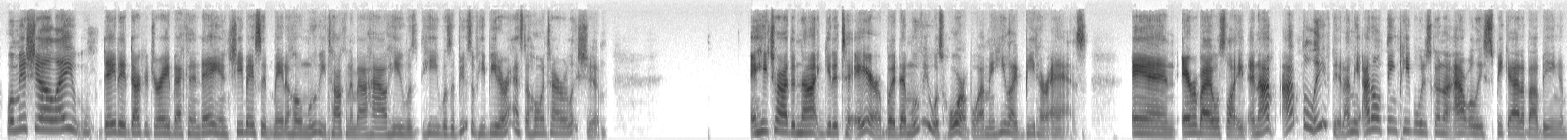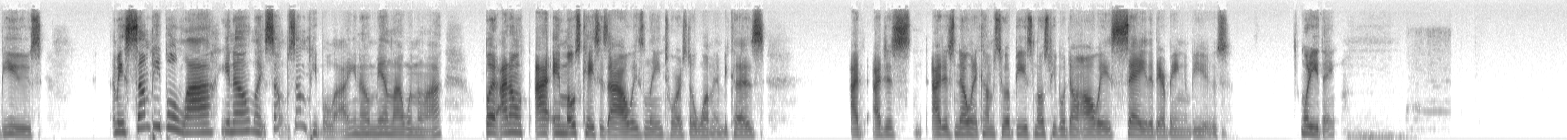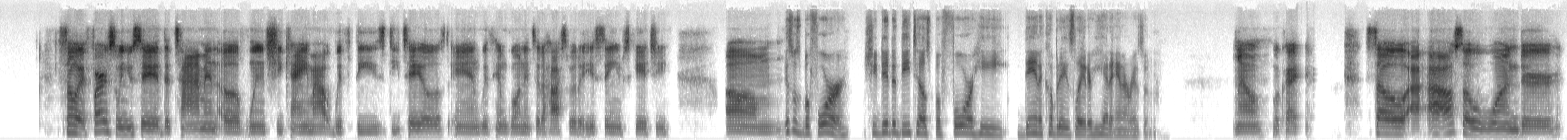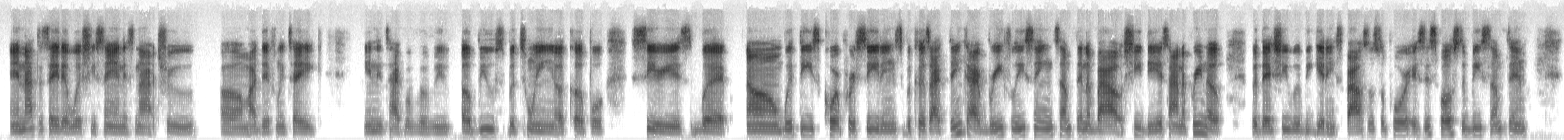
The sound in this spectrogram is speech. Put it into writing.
Well, Michel'le dated Dr. Dre back in the day, and she basically made a whole movie talking about how he was he was abusive. He beat her ass the whole entire relationship and he tried to not get it to air, but that movie was horrible. I mean, he like beat her ass. And everybody was like, and I I believed it. I mean, I don't think people were just gonna outwardly speak out about being abused. I mean, some people lie, you know, like some some people lie, you know, men lie, women lie. But I don't I in most cases I always lean towards the woman because I I just I just know when it comes to abuse, most people don't always say that they're being abused. What do you think? So at first, when you said the timing of when she came out with these details and with him going into the hospital, it seemed sketchy. Um, this was before she did the details before he. Then a couple days later, he had an aneurysm. Oh, okay. So I, I also wonder, and not to say that what she's saying is not true. Um, I definitely take any type of abuse between a couple serious, but um, with these court proceedings because I think I briefly seen something about she did sign a prenup, but that she would be getting spousal support. Is this supposed to be something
